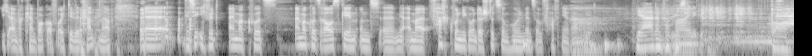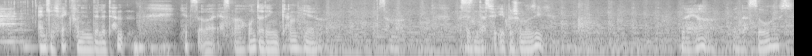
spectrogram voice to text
ich einfach keinen Bock auf euch Dilettanten habe. Äh, deswegen, ich würde einmal kurz, einmal kurz rausgehen und äh, mir einmal fachkundige Unterstützung holen, wenn es um Fafniran geht. Ja, dann verpiss Meine. Güte. Boah, endlich weg von diesen Dilettanten. Jetzt aber erstmal runter den Gang hier. Sag mal, was ist denn das für epische Musik? Naja, wenn das so ist.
